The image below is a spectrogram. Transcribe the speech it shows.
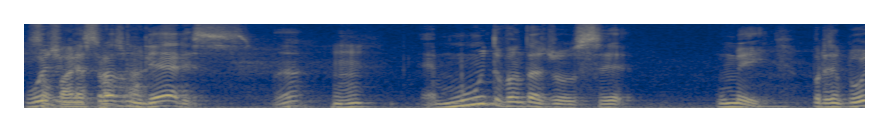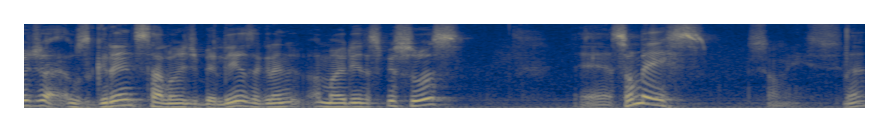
hoje mesmo para as mulheres né, uhum. é muito vantajoso ser um MEI. Por exemplo, hoje os grandes salões de beleza, a, grande, a maioria das pessoas é, são MEIs. São MEIs. Né?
